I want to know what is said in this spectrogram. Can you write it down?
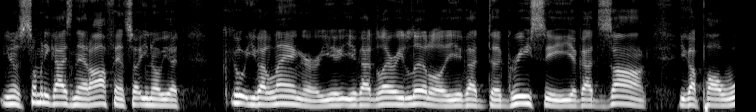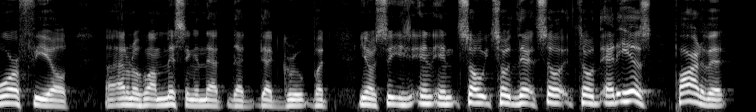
you know so many guys in that offense. So you know you got you got Langer, you you got Larry Little, you got uh, Griese, you got Zonk, you got Paul Warfield. Uh, I don't know who I'm missing in that that that group, but you know, so you, and, and so so there so so that is part of it.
